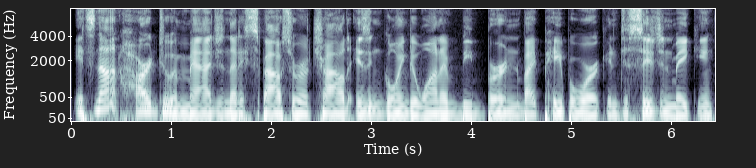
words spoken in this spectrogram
It's not hard to imagine that a spouse or a child isn't going to want to be burdened by paperwork and decision making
